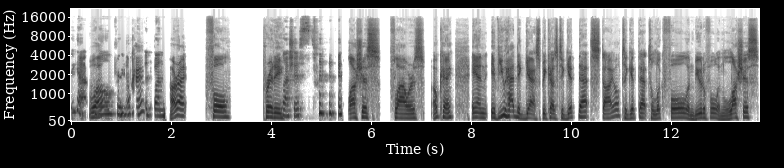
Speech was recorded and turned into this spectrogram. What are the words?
yeah. Well, pretty, okay. Abundant. All right, full, pretty, luscious, luscious flowers. Okay. And if you had to guess, because to get that style, to get that to look full and beautiful and luscious,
